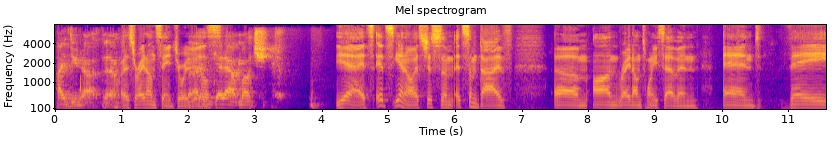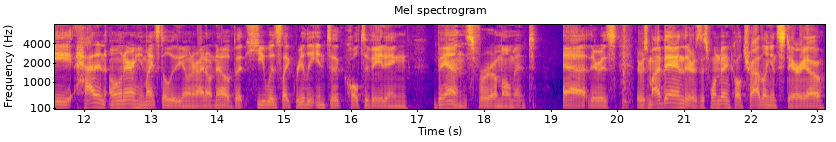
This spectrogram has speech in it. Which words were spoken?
I do not know. It's right on St. George's. I don't get out much. Yeah, it's it's you know it's just some it's some dive um, on right on 27, and they had an owner. He might still be the owner. I don't know, but he was like really into cultivating bands for a moment. Uh, there was there was my band. There was this one band called Traveling in Stereo.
